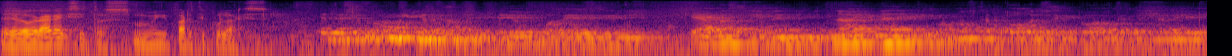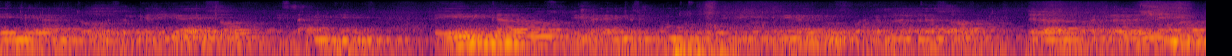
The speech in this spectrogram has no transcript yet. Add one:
de lograr éxitos muy particulares. Eso fue muy interesante. Yo te podría decir que ambas tienen, no hay nadie que conozca todo el sector o que tenga la idea integral de todo eso. El que diga eso está mintiendo. Tienen cada uno sus diferentes puntos positivos y negativos. Por ejemplo, en el caso de la doctora Claudia Sheinbaum,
